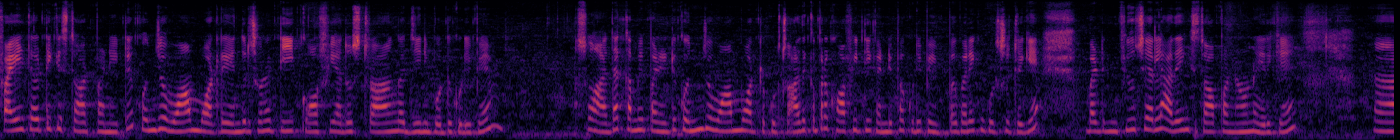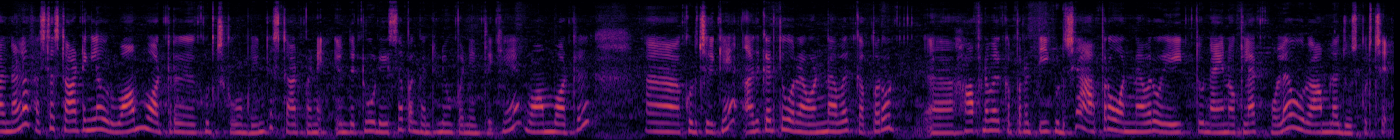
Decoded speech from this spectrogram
ஃபைவ் தேர்ட்டிக்கு ஸ்டார்ட் பண்ணிவிட்டு கொஞ்சம் வார்ம் வாட்டர் எந்திரிச்சோன்னே டீ காஃபி அதுவும் ஸ்ட்ராங்காக ஜீனி போட்டு குடிப்பேன். ஸோ அதை கம்மி பண்ணிவிட்டு கொஞ்சம் வார்ம் வாட்டர் குடிச்சோம் அதுக்கப்புறம் காஃபி டீ கண்டிப்பாக குடிப்பேன். இப்போ வரைக்கும் குடிச்சிட்ருக்கேன் பட் இன் ஃப்யூச்சரில் அதையும் ஸ்டாப் பண்ணணும்னு இருக்கேன். அதனால் ஃபஸ்ட்டு ஸ்டார்டிங்கில் ஒரு வார்ம் வாட்ரு குடிச்சிக்குவோம் அப்படின்ட்டு ஸ்டார்ட் பண்ணேன். இந்த டூ டேஸாக இப்போ கண்டினியூ பண்ணிகிட்ருக்கேன் வார்ம் வாட்ரு குடிச்சிருக்கேன். அதுக்கடுத்து ஒரு ஒன் ஹவருக்கு அப்புறம் ஹாஃப் அன் ஹவருக்கு அப்புறம் டீ குடித்தேன் அப்புறம் ஒன் ஹவர் ஒரு எயிட் டு நைன் ஓ கிளாக் போல் ஒரு ஆம்லா ஜூஸ் குடித்தேன்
